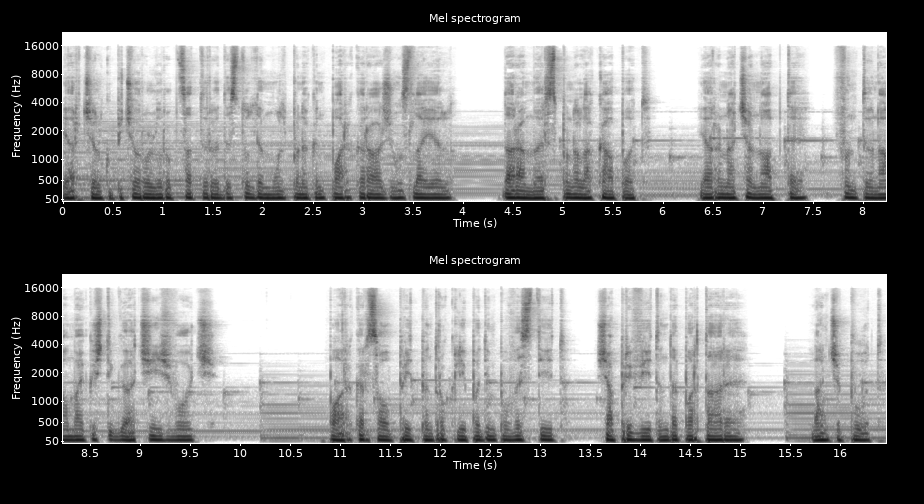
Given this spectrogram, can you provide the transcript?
iar cel cu piciorul rupt s-a târât destul de mult până când Parker a ajuns la el, dar a mers până la capăt, iar în acea noapte, fântâna a mai câștigat cinci voci. Parker s-a oprit pentru o clipă din povestit și a privit în depărtare. La început,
